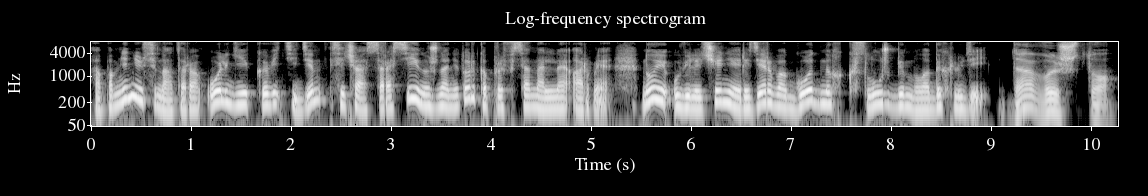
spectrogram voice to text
А по мнению сенатора Ольги Кавитиди, сейчас России нужна не только профессиональная армия, но и увеличение резерва годных к службе молодых людей. Да вы что?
